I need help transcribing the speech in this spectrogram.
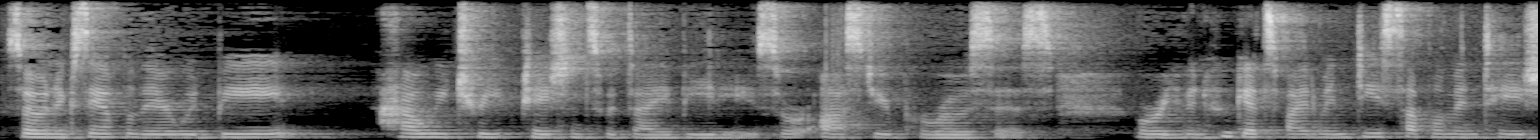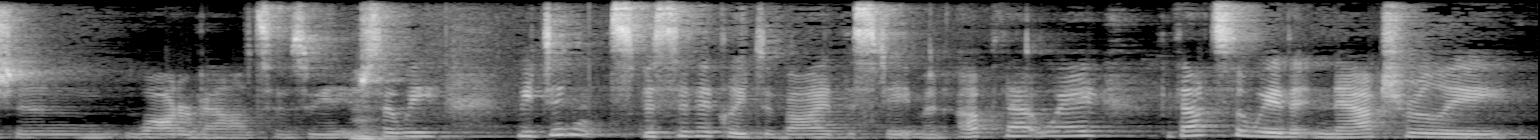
So, an example there would be how we treat patients with diabetes or osteoporosis or even who gets vitamin D supplementation, water balance as we age. Mm. So we we didn't specifically divide the statement up that way, but that's the way that naturally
